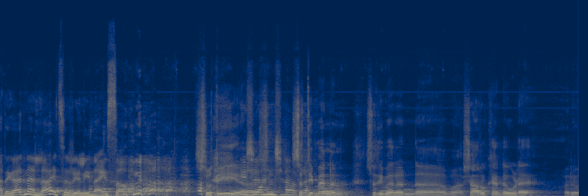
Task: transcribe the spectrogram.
അത് കാരണമല്ല it's a really nice song Shruti Shruti Menon Shruti Menon Shahrukh ഖാന്റെ കൂടെ ഒരു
